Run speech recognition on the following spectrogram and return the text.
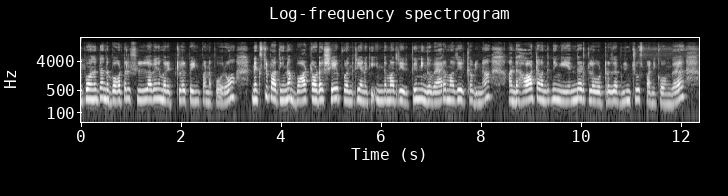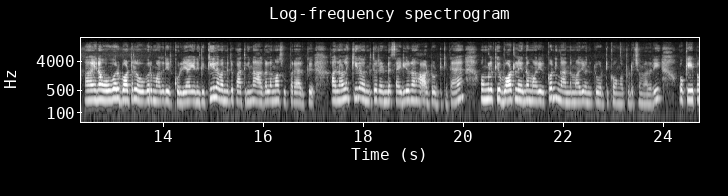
இப்போ வந்துட்டு அந்த பாட்டில் ஃபுல்லாகவே நம்ம ரெட் கலர் பெயிண்ட் பண்ண போகிறோம் நெக்ஸ்ட்டு பார்த்தீங்கன்னா பாட்டிலோட ஷேப் வந்துட்டு எனக்கு இந்த மாதிரி இருக்குது நீங்கள் வேறு மாதிரி இருக்குது அப்படின்னா அந்த ஹார்ட்டை வந்துட்டு நீங்கள் எந்த இடத்துல ஒட்டுறது அப்படின்னு சூஸ் பண்ணிக்கோங்க. ஏன்னா ஒவ்வொரு பாட்டில் ஒவ்வொரு மாதிரி இருக்கும் இல்லையா? எனக்கு கீழே வந்துட்டு பார்த்தீங்கன்னா அகலமாக சூப்பராக இருக்குது அதனால் கீழே வந்துட்டு ரெண்டு சைட்லேயும் நான் ஹார்ட் ஒட்டிக்கிட்டேன். உங்களுக்கு பாட்டில் எந்த மாதிரி இருக்கோ நீங்கள் அந்த மாதிரி வந்துட்டு ஒட்டிக்கோங்க பிடிச்ச மாதிரி. ஓகே இப்போ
